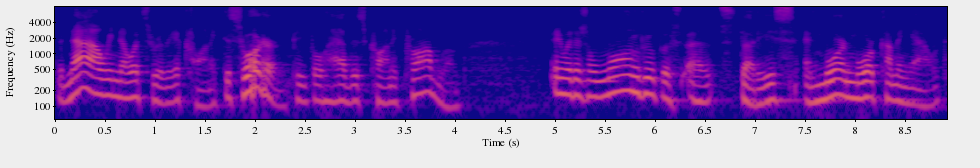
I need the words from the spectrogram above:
but now we know it's really a chronic disorder. People have this chronic problem. Anyway, there's a long group of uh, studies, and more and more coming out,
